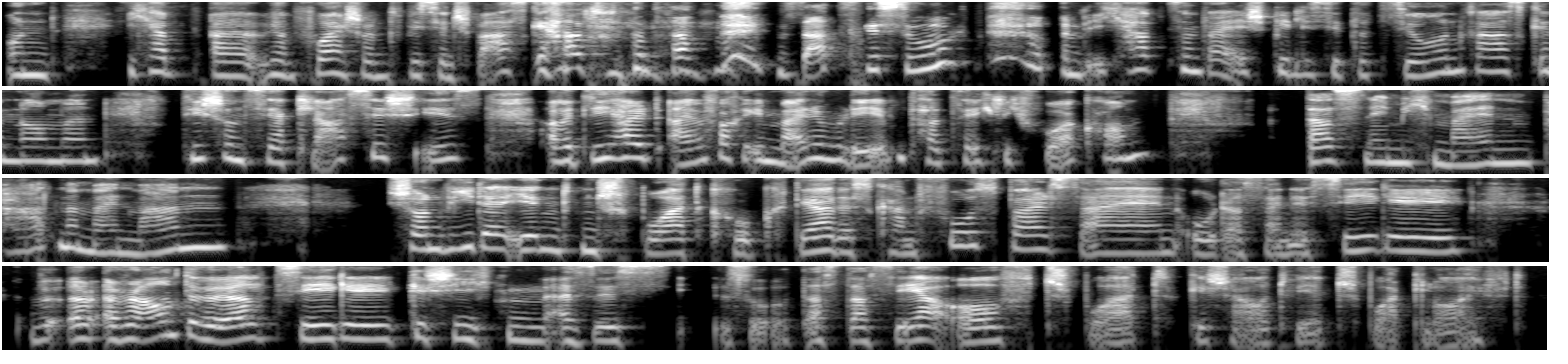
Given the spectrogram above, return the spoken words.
Und ich habe, äh, wir haben vorher schon ein bisschen Spaß gehabt und haben einen Satz gesucht und ich habe zum Beispiel die Situation rausgenommen, die schon sehr klassisch ist, aber die halt einfach in meinem Leben tatsächlich vorkommt, dass nämlich mein Partner, mein Mann, schon wieder irgendeinen Sport guckt. Ja, das kann Fußball sein oder seine Segel, Around the World Segelgeschichten, also es ist so, dass da sehr oft Sport geschaut wird, Sport läuft.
